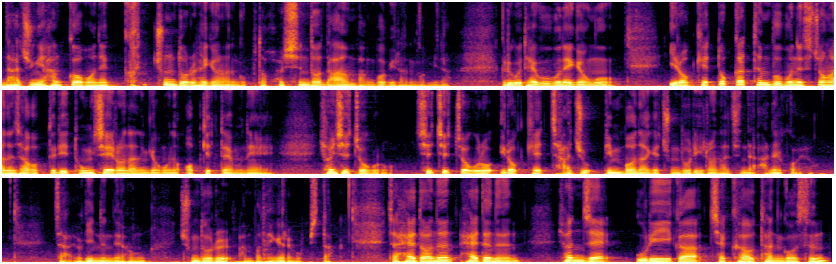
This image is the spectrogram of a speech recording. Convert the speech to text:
나중에 한꺼번에 큰 충돌을 해결하는 것보다 훨씬 더 나은 방법이라는 겁니다. 그리고 대부분의 경우 이렇게 똑같은 부분을 수정하는 작업들이 동시에 일어나는 경우는 없기 때문에 현실적으로, 실질적으로 이렇게 자주 빈번하게 충돌이 일어나지는 않을 거예요. 자, 여기 있는 내용 충돌을 한번 해결해 봅시다. 자, 헤더는, 헤드는 현재 우리가 체크아웃한 것은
